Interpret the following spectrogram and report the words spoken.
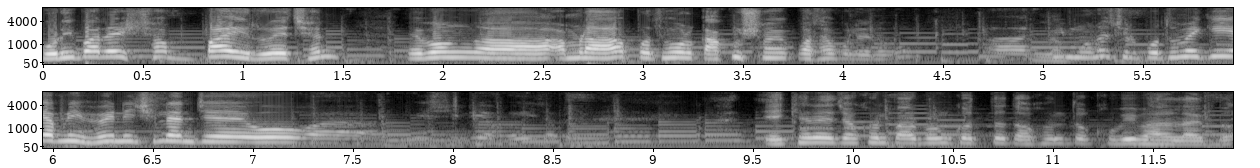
পরিবারের সবাই রয়েছেন এবং আমরা প্রথমে ওর কাকুর সঙ্গে কথা বলে নেব। কি মনে হচ্ছিল প্রথমে কি আপনি ভেবে নিয়েছিলেন যে ও মিস ইন্ডিয়া হয়ে যাবে? এইখানে যখন পারফর্ম করতো তখন তো খুবই ভালো লাগতো।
